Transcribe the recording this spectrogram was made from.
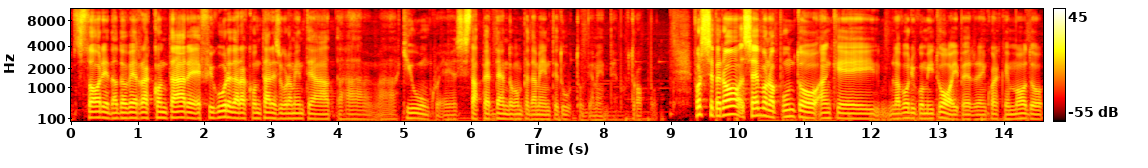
storie da dover raccontare e figure da raccontare sicuramente a, a- a chiunque, si sta perdendo completamente tutto ovviamente purtroppo. Forse però servono appunto anche lavori come i tuoi per in qualche modo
